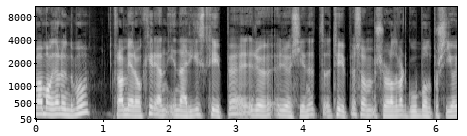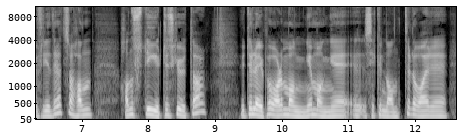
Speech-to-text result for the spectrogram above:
var Magna Lundemo fra Meråker, en energisk type, rød, rødkinnet type som sjøl hadde vært god både på ski og i friidrett, så han, han, styrte skuta. Ute i løypa var det mange, mange eh, sekundanter, det var eh,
